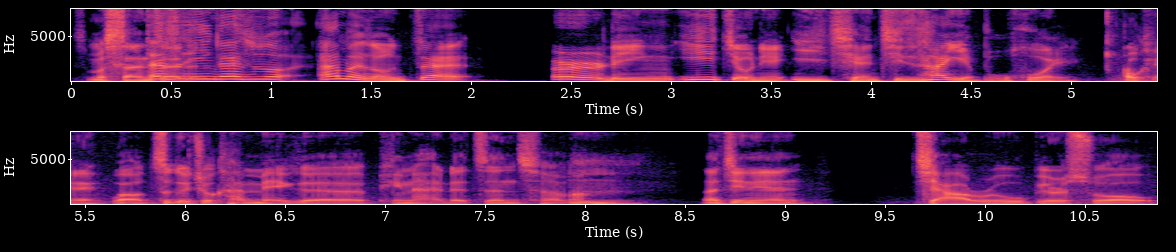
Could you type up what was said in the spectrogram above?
什么山寨，但是应该是说，Amazon 在二零一九年以前，其实他也不会。OK，我、well, 这个就看每个平台的政策嘛。嗯那今天假如比如说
